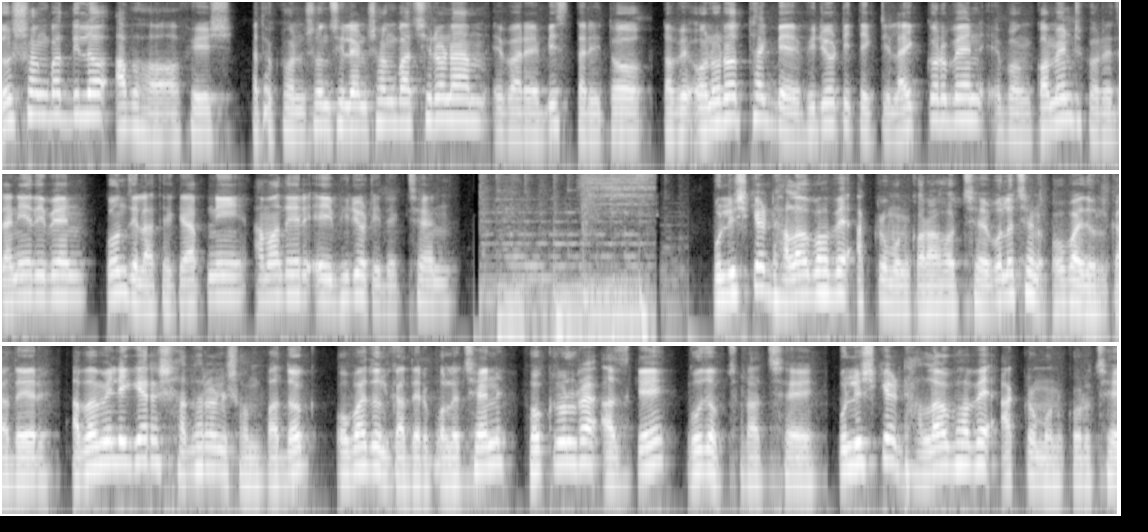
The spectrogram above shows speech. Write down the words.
দুঃসংবাদ দিল আবহাওয়া অফিস। এতক্ষণ শুনছিলেন সংবাদ শিরোনাম, এবারে বিস্তারিত। তবে অনুরোধ থাকবে, ভিডিওটিতে একটি লাইক করবেন এবং কমেন্ট করে জানিয়ে দিবেন কোন জেলা থেকে আপনি আমাদের এই ভিডিওটি দেখছেন। পুলিশকে ঢালাওভাবে আক্রমণ করা হচ্ছে বলেছেন ওবায়দুল কাদের। আওয়ামী লীগের সাধারণ সম্পাদক ওবায়দুল কাদের বলেছেন, ফখরুলরা আজকে গুজব ছড়াচ্ছে, পুলিশকে ঢালাওভাবে আক্রমণ করছে,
